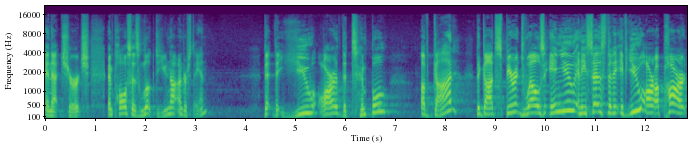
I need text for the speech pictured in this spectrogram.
in that church. And Paul says, Look, do you not understand that, that you are the temple of God? that God's Spirit dwells in you. And he says that if you are a part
